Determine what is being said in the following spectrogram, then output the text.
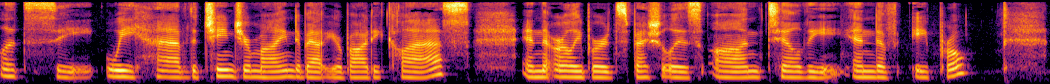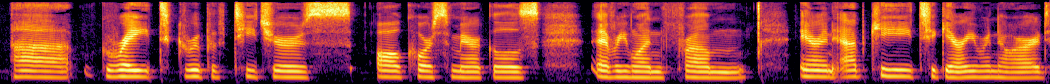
let's see, we have the Change Your Mind About Your Body class, and the early bird special is on till the end of April. Uh, great group of teachers, all Course Miracles, everyone from Aaron Abke to Gary Renard,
